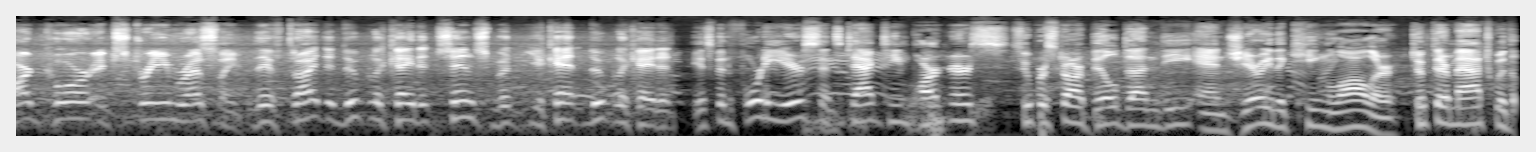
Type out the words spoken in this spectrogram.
hardcore extreme wrestling. They've tried to duplicate it since, but you can't duplicate it. It's been 40 years since tag team partners, superstar Bill Dundee and Jerry the King Lawler took their match with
